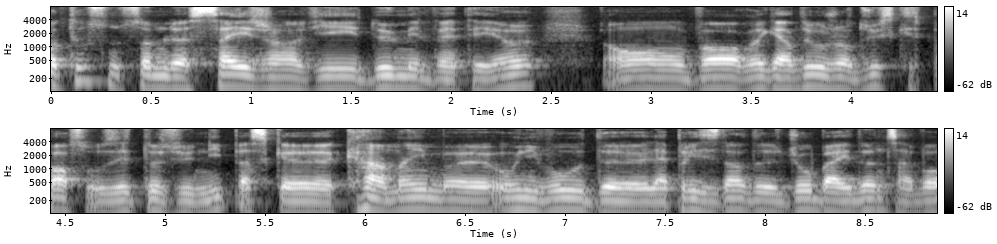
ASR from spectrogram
à tous, nous sommes le 16 janvier 2021. On va regarder aujourd'hui ce qui se passe aux États-Unis parce que quand même, euh, au niveau de la présidence de Joe Biden, ça va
